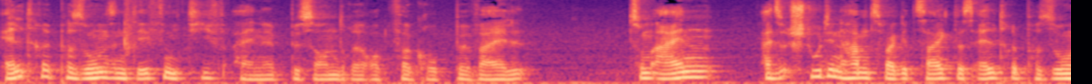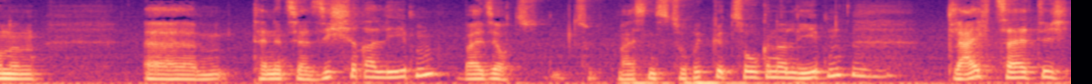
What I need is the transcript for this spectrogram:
Ältere Personen sind definitiv eine besondere Opfergruppe, weil zum einen also Studien haben zwar gezeigt, dass ältere Personen ähm, tendenziell sicherer leben, weil sie auch zu, zu, meistens zurückgezogener leben. Mhm. Gleichzeitig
